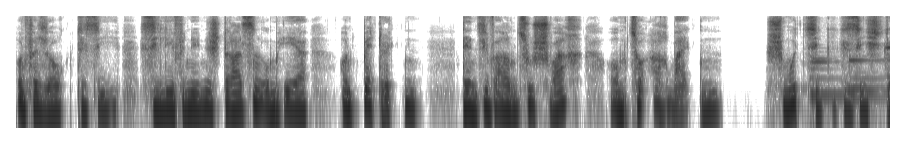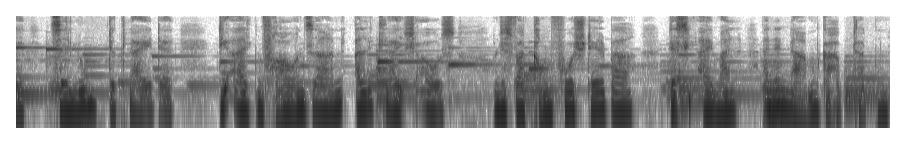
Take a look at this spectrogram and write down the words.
und versorgte sie. Sie liefen in den Straßen umher und bettelten, denn sie waren zu schwach, um zu arbeiten. Schmutzige Gesichter, zerlumpte Kleider, die alten Frauen sahen alle gleich aus, und es war kaum vorstellbar, dass sie einmal einen Namen gehabt hatten.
